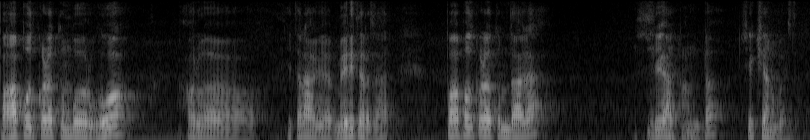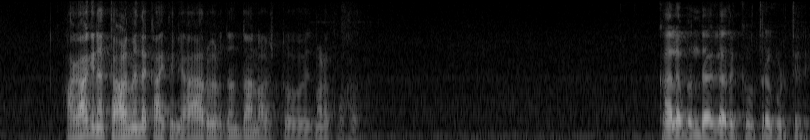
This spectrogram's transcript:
ಪಾಪದ ಕೂಡ ತುಂಬೋವರೆಗೂ ಅವರು ಈ ಥರ ಮೆರಿತಾರೆ ಸರ್. ಪಾಪದ ಕೂಡ ತುಂಬಿದಾಗ ಸಿಗಾಕೊಂಡು ಶಿಕ್ಷೆ ಅನುಭವಿಸ್ತಾರೆ. ಹಾಗಾಗಿ ನಾನು ತಾಳ್ಮೆಯಿಂದ ಕಾಯ್ತೀನಿ. ಯಾರು ವಿರುದ್ಧ ನಾನು ಅಷ್ಟು ಇದು ಮಾಡೋಕ್ಕೆ ಹೋಗಲ್ಲ. ಕಾಲ ಬಂದಾಗ ಅದಕ್ಕೆ ಉತ್ತರ ಕೊಡ್ತೀರಿ?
